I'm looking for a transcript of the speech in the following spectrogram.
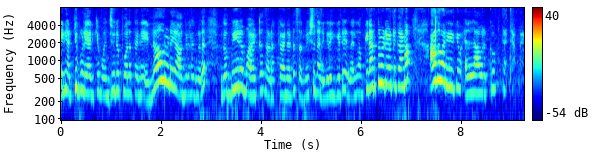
ഇനി അടിപൊളിയായിരിക്കും. മഞ്ജുവിനെ പോലെ തന്നെ എല്ലാവരുടെയും ആഗ്രഹങ്ങൾ ഗംഭീരമായിട്ട് നടക്കാനായിട്ട് സർവീഷൻ അനുഗ്രഹിക്കട്ടെ. എന്നാലും നമുക്ക് ഇനി അടുത്ത വീഡിയോ ആയിട്ട് കാണാം. അതുവരെയായിരിക്കും എല്ലാവർക്കും ബൈ.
